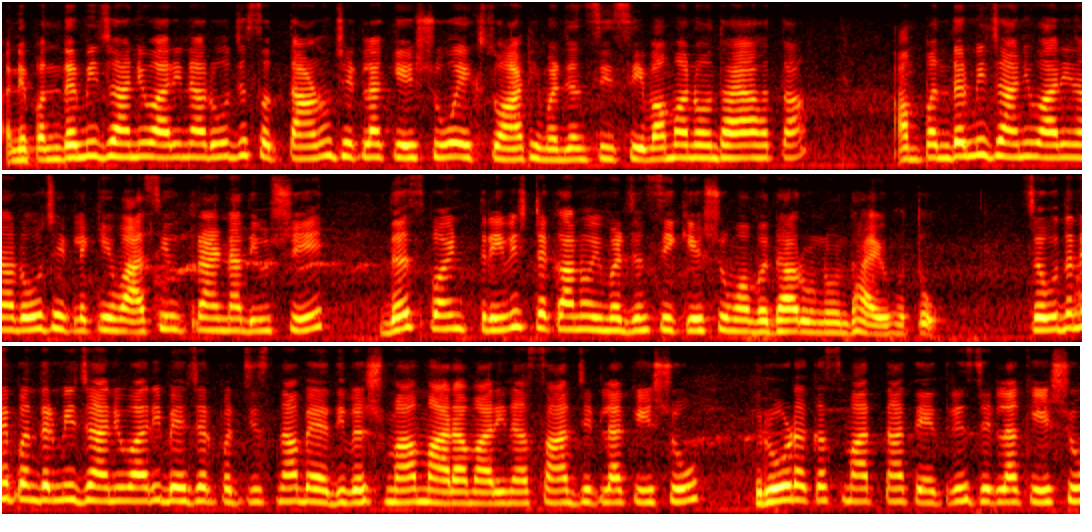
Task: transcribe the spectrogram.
અને પંદરમી જાન્યુઆરીના રોજ સત્તાણું જેટલા કેસો, એકસો આઠ ઇમરજન્સી સેવામાં નોંધાયા હતા. આમ પંદરમી જાન્યુઆરીના રોજ, એટલે કે વાસી ઉત્તરાયણના દિવસે, દસ પોઈન્ટ ત્રેવીસ ટકાનો ઇમરજન્સી કેસોમાં વધારો નોંધાયો હતો. ચૌદ અને પંદરમી જાન્યુઆરી બે હજાર પચીસના બે દિવસમાં મારામારીના સાત જેટલા કેસો, રોડ અકસ્માતના તેત્રીસ જેટલા કેસો,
